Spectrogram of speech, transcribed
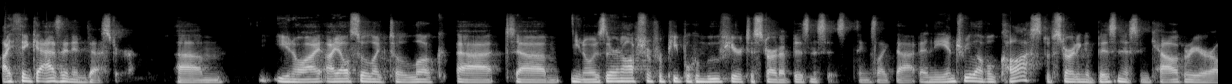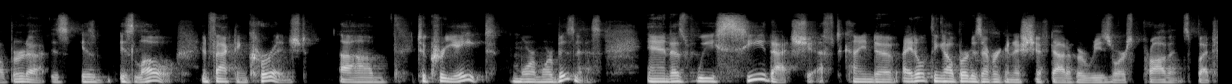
i think as an investor um, you know, I, I, also like to look at, um, you know, is there an option for people who move here to start up businesses, things like that? And the entry level cost of starting a business in Calgary or Alberta is is is low. In fact, encouraged um, to create more and more business. And as we see that shift, kind of, I don't think Alberta's ever going to shift out of a resource province, but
